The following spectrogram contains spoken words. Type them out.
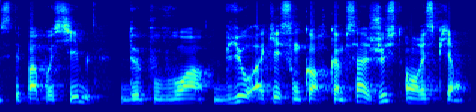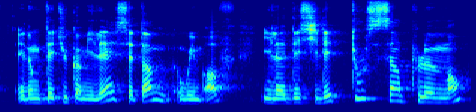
C'était pas possible de pouvoir biohacker son corps comme ça juste en respirant. Et donc têtu comme il est, cet homme, Wim Hof, il a décidé tout simplement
